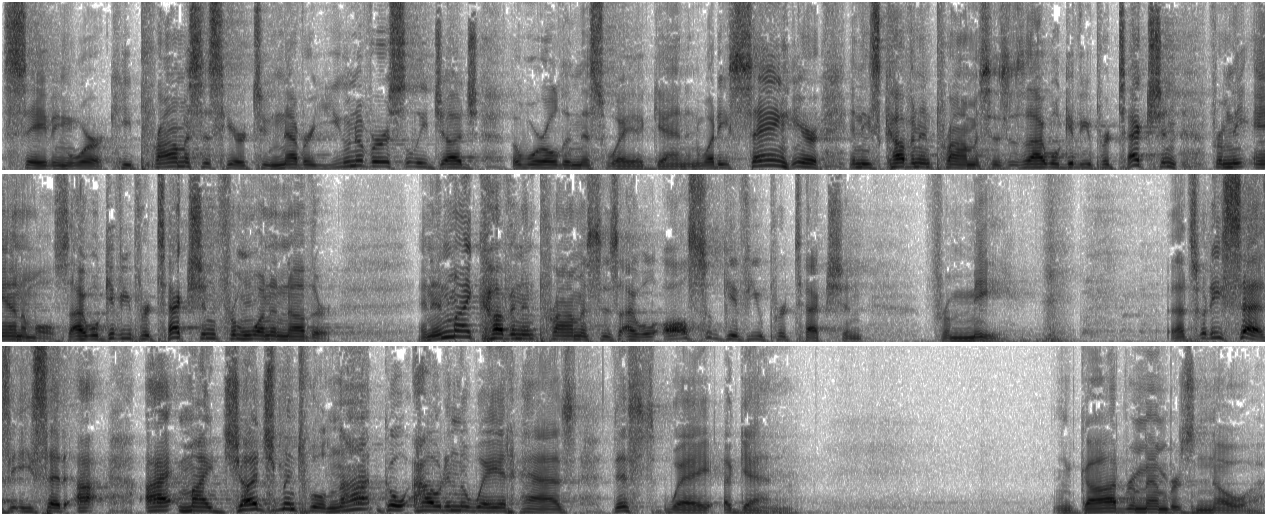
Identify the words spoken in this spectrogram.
saving work. He promises here to never universally judge the world in this way again. And what he's saying here in these covenant promises is I will give you protection from the animals, I will give you protection from one another. And in my covenant promises, I will also give you protection from me. That's what he says. He said, I, I, My judgment will not go out in the way it has this way again. And God remembers Noah.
